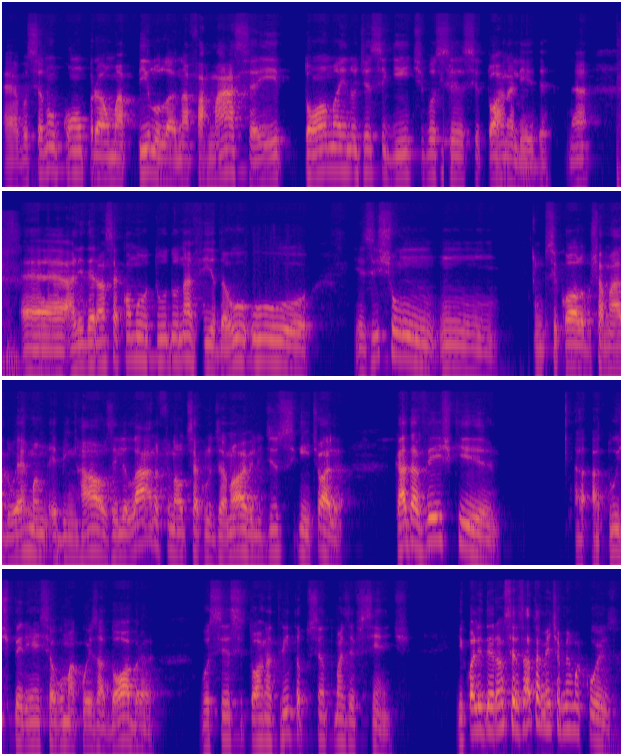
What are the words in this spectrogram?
É, você não compra uma pílula na farmácia e toma e no dia seguinte você se torna líder, né? É, a liderança é como tudo na vida. O, o existe um, um, um, psicólogo chamado Hermann Ebbinghaus, ele lá no final do século XIX, ele diz o seguinte, olha, cada vez que a, tua experiência alguma coisa dobra, você se torna 30% mais eficiente. E com a liderança é exatamente a mesma coisa.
